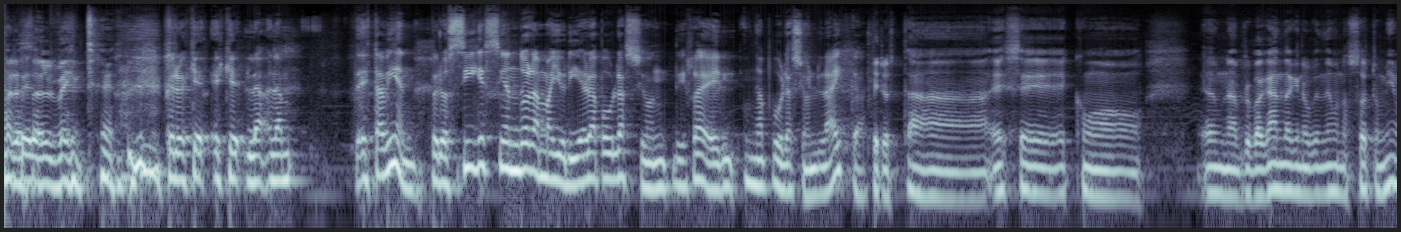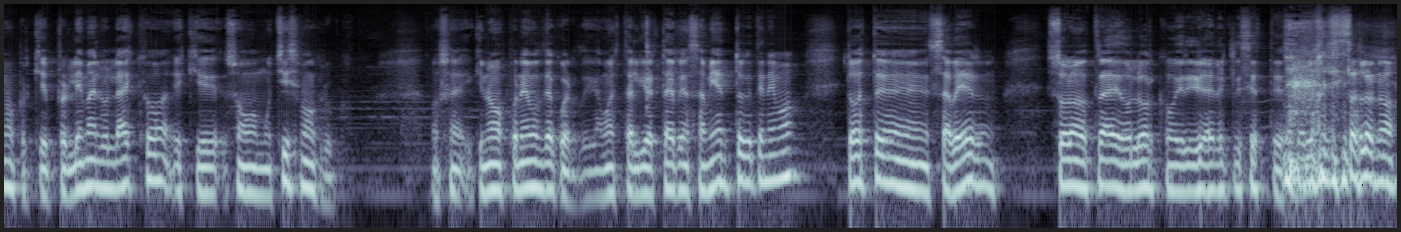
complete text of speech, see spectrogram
ahora Pero- son el 20. Pero es que, es que la- está bien, pero sigue siendo la mayoría de la población de Israel una población laica. Pero está. Ese es como una propaganda que nos vendemos nosotros mismos, porque el problema de los laicos es que somos muchísimos grupos. O sea, que no nos ponemos de acuerdo. Digamos, esta libertad de pensamiento que tenemos, todo este saber solo nos trae dolor, como diría el eclesiastés. Solo, solo no.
